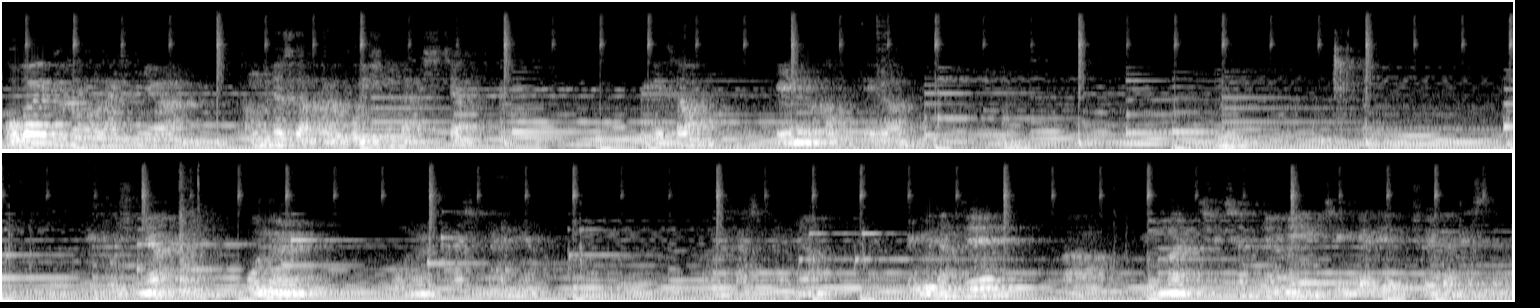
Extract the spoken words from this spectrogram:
모바일 블로그로 가시면 방문자 수가 바로 보이시는 거 아시죠? 그래서 메인으로 가볼게요. 여기 보시면 오늘 48명 그리고 현재 어, 6만 7천 명이 지금까지 조회가 됐어요.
